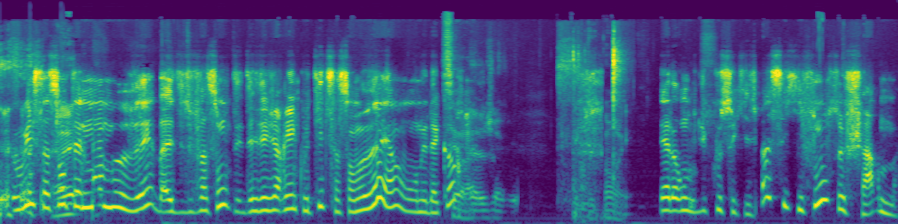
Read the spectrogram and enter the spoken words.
oui, ça sent Ouais. tellement mauvais. Bah, de toute façon, déjà rien qu'au titre, ça sent mauvais, hein, on est d'accord. C'est vrai. Et alors, du coup, ce qui se passe, c'est qu'ils font ce charme.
